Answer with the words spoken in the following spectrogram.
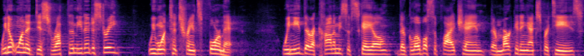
We don't want to disrupt the meat industry, we want to transform it. We need their economies of scale, their global supply chain, their marketing expertise,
